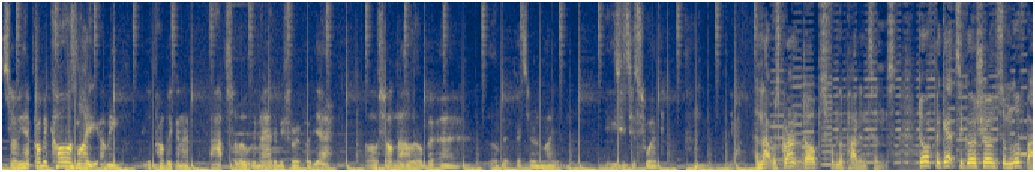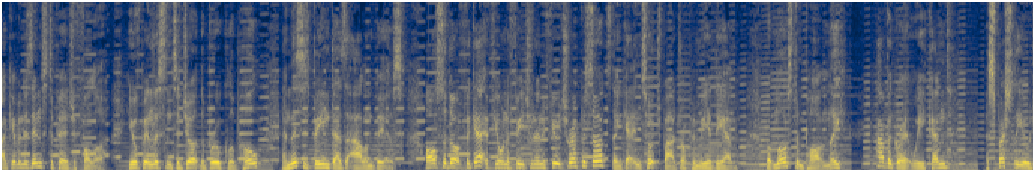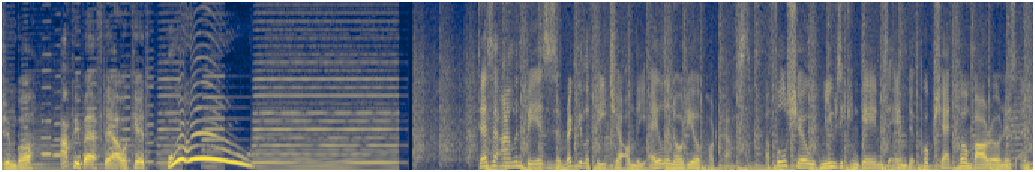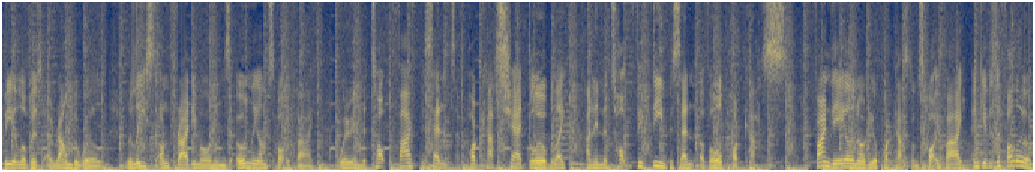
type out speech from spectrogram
so yeah, probably Coors Light. I mean, you're probably gonna absolutely murder me for it, but yeah, I've always found that a little bit, uh, a little bit bitter and light easy to swig. And that was Grant Dobbs from the Paddingtons. Don't forget to go show him some love by giving his Insta page a follow. You've been listening to Joe at the Brew Club Hull, and this has been Desert Island Beers. Also, don't forget if you want to feature in any future episodes, then get in touch by dropping me a DM. But most importantly, have a great weekend, especially you, Jimbo. Happy birthday, our kid. Woohoo! Desert Island Beers is a regular feature on the Ale and Audio podcast, a full show with music and games aimed at pub shed, home bar owners, and beer lovers around the world. Released on Friday mornings only on Spotify. We're in the top 5% of podcasts shared globally and in the top 15% of all podcasts. Find the Ale and Audio podcast on Spotify and give us a follow.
